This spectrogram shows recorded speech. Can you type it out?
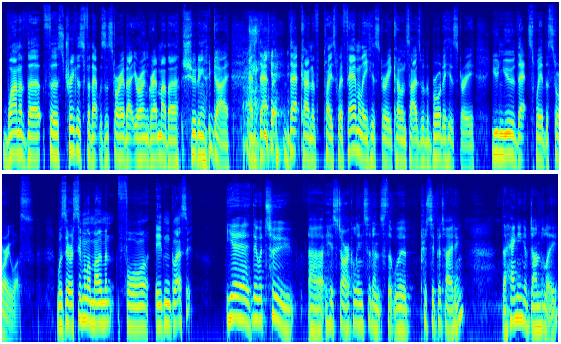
one of the first triggers for that was a story about your own grandmother shooting a guy. And that yeah. that kind of place where family history coincides with the broader history, you knew that's where the story was. Was there a similar moment for Edenglassie? Yeah, there were two uh, historical incidents that were precipitating. The hanging of Dundalli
